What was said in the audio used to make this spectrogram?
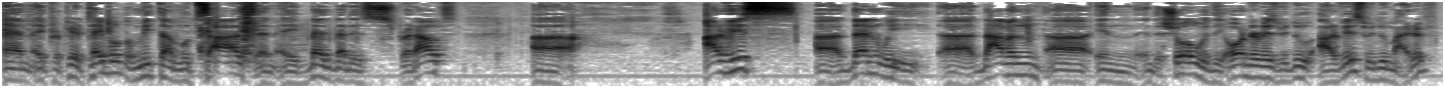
and a prepared table, umita mutzaz, and a bed that is spread out. Uh, arvis, uh, then we uh, daven uh, in in the shul. With the order is we do arvis, we do ma'ariv.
